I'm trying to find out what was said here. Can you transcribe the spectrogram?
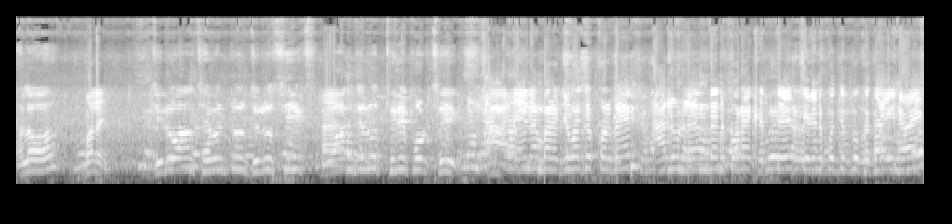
hello? বলেন। Zero one seven two zero six one zero three four six. আর এই নাম্বারে যোগাযোগ করবেন। আলু লেনদেন করার ক্ষেত্রে চ্যানেল কর্তৃপক্ষ দায়ী নয়।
